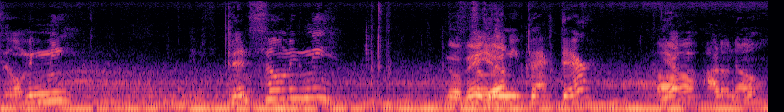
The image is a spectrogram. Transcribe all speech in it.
filming me? And you've been filming me? A little bit, Filming yeah. me back there? Yeah. Uh, I don't know.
